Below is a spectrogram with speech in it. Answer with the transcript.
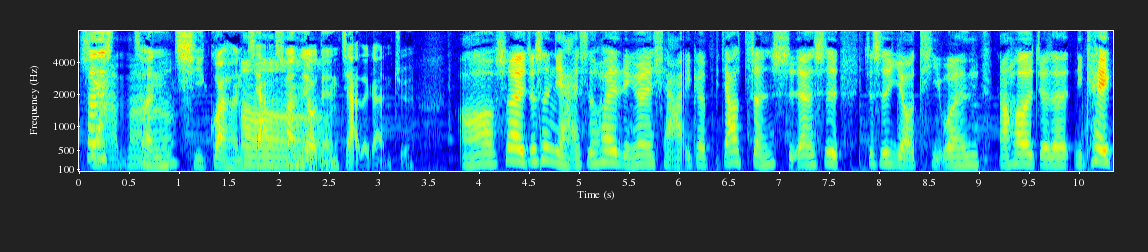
假很奇怪、很假，算是有点假的感觉。哦，所以就是你还是会宁愿想要一个比较真实，但是就是有体温，然后觉得你可以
